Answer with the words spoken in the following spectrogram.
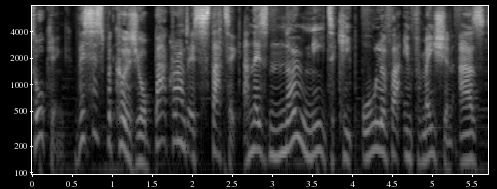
talking. This is because your background is static and there's no need to keep all of that information as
